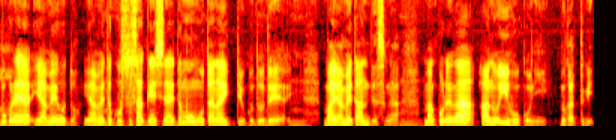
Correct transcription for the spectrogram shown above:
もうこれはやめようと。やめてコスト削減しないともう持たないっていうことで、うん、まあやめたんですが、まあこれがあのいい方向に向かって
